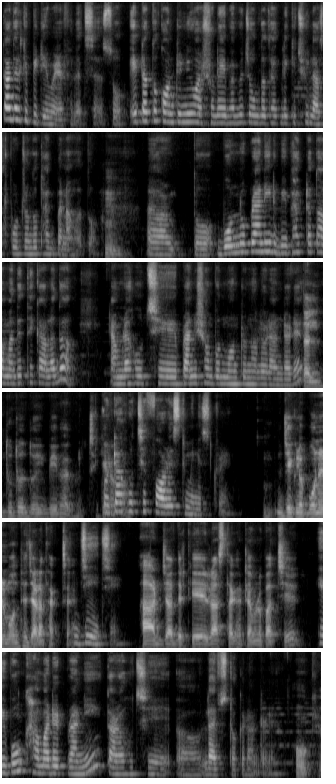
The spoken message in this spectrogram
তাদেরকে পিটিয়ে মেরে ফেলেছে। সো এটা তো কন্টিনিউ আসলে এভাবে চলতে থাকলে কিছুই লাস্ট পর্যন্ত থাকবে না হয়তো। তো বন্যপ্রাণীর বিভাগটা তো আমাদের থেকে আলাদা। আমরা হচ্ছে প্রাণী সম্পদ মন্ত্রণালয়ের আন্ডারে তাহলে দুটো দুই বিভাগ হচ্ছে ওটা হচ্ছে ফরেস্ট মিনিস্ট্রি যেগুলো বনের মধ্যে যারা থাকছে। জি জি। আর যাদেরকে রাস্তাঘাটে আমরা পাচ্ছি। এবং খামারের প্রাণী তারা হচ্ছে লাইফ স্টকের আন্ডারে ওকে।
